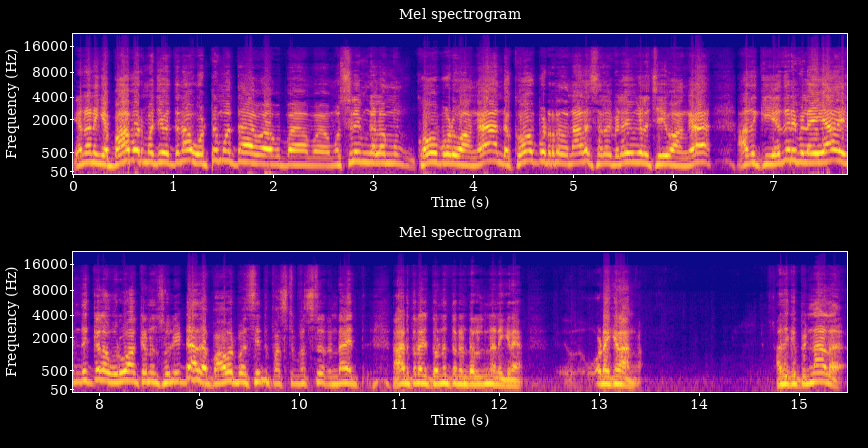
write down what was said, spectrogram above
ஏன்னா நீங்க பாபர் மஜித்னா ஒட்டுமொத்த முஸ்லிம்களும் கோவப்படுவாங்க. அந்த கோவப்படுறதுனால சில விளைவுகளை செய்வாங்க. அதுக்கு எதிர் விளையா இந்துக்களை உருவாக்கணும்னு சொல்லிட்டு அதை பாபர் மசீத் ஃபர்ஸ்ட் ஃபர்ஸ்ட் ரெண்டாயிரத்தி ஆயிரத்தி தொள்ளாயிரத்தி தொண்ணூத்தி ரெண்டுல நினைக்கிறேன் உடைக்கிறாங்க. அதுக்கு பின்னால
